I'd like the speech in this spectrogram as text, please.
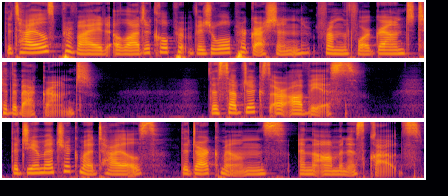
The tiles provide a logical visual progression from the foreground to the background. The subjects are obvious the geometric mud tiles, the dark mountains, and the ominous clouds.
